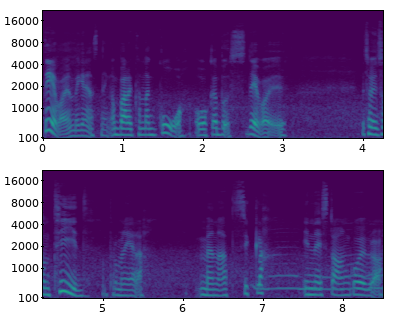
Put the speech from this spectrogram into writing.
Det var ju en begränsning. Att bara kunna gå och åka buss, det var ju... Det tar ju sån tid att promenera. Men att cykla inne i stan går ju bra.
